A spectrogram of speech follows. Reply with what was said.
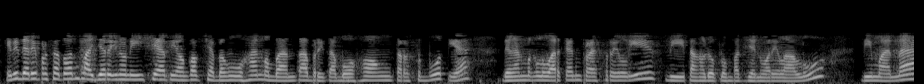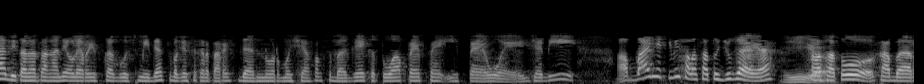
Ini dari Persatuan Pelajar Indonesia Tiongkok Cabang Wuhan membantah berita bohong tersebut ya. Dengan mengeluarkan press release di tanggal 24 Januari lalu. Di mana ditandatangani oleh Rizka Gusmida sebagai sekretaris dan Nur Musyafak sebagai ketua PPITW. Jadi eh, banyak ini salah satu juga ya. Iya. Salah satu kabar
